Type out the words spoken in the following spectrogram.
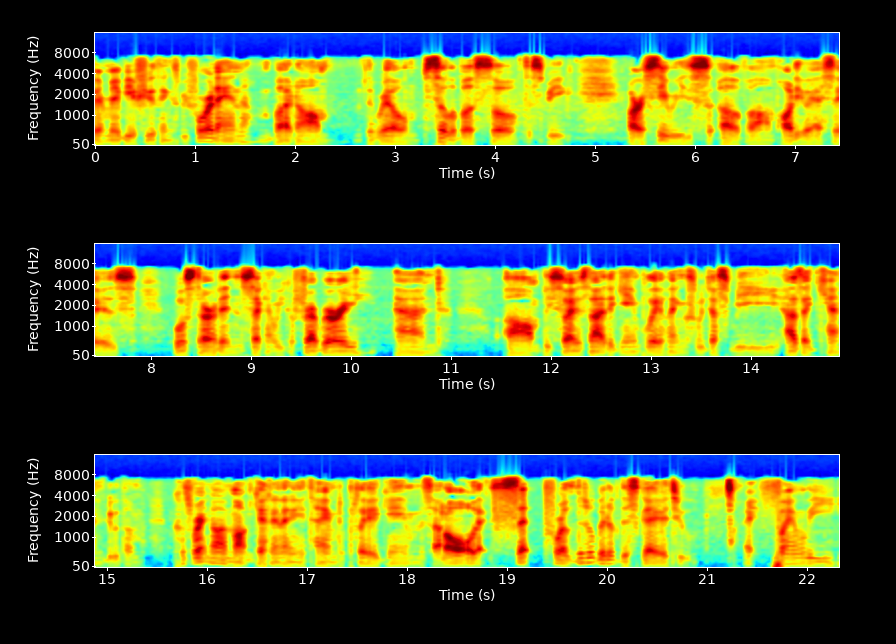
There may be a few things before then, but um, the real syllabus, so to speak, our series of um, audio essays will start in the second week of February. And um, besides that, the gameplay things will just be as I can do them. Because right now I'm not getting any time to play games at all, except for a little bit of Disgaea 2. I finally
